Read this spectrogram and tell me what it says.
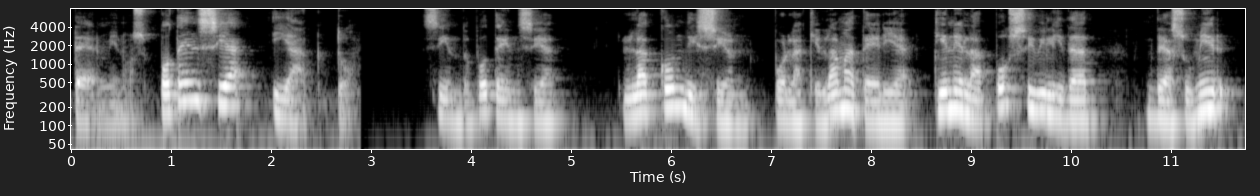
términos, potencia y acto, siendo potencia la condición por la que la materia tiene la posibilidad de asumir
